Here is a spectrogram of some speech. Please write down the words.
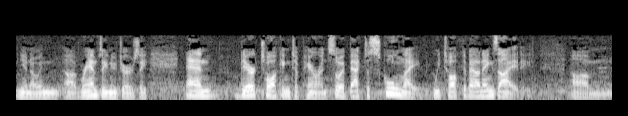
you know, in uh, Ramsey, New Jersey. And they're talking to parents. So at Back to School Night, we talked about anxiety. Um,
